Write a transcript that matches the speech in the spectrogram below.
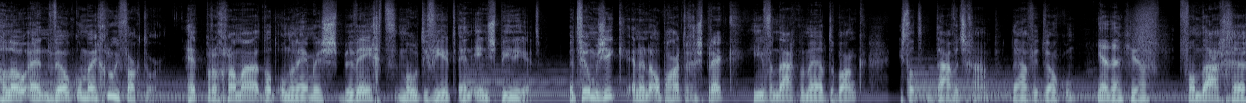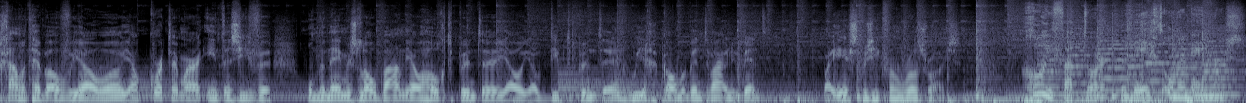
Hallo en welkom bij Groeifactor. Het programma dat ondernemers beweegt, motiveert en inspireert. Met veel muziek en een openhartig gesprek. Hier vandaag bij mij op de bank is dat David Schaap. David, welkom. Ja, dankjewel. Vandaag eh, gaan we het hebben over jouw, eh, jouw korte maar intensieve ondernemersloopbaan. Jouw hoogtepunten, jouw, jouw dieptepunten en hoe je gekomen bent waar je nu bent. Maar eerst muziek van Rolls Royce. Groeifactor beweegt ondernemers.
